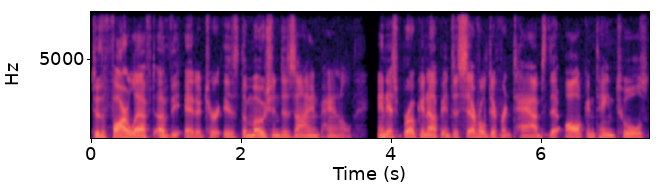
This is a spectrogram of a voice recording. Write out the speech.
To the far left of the editor is the Motion Design panel, and it's broken up into several different tabs that all contain tools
